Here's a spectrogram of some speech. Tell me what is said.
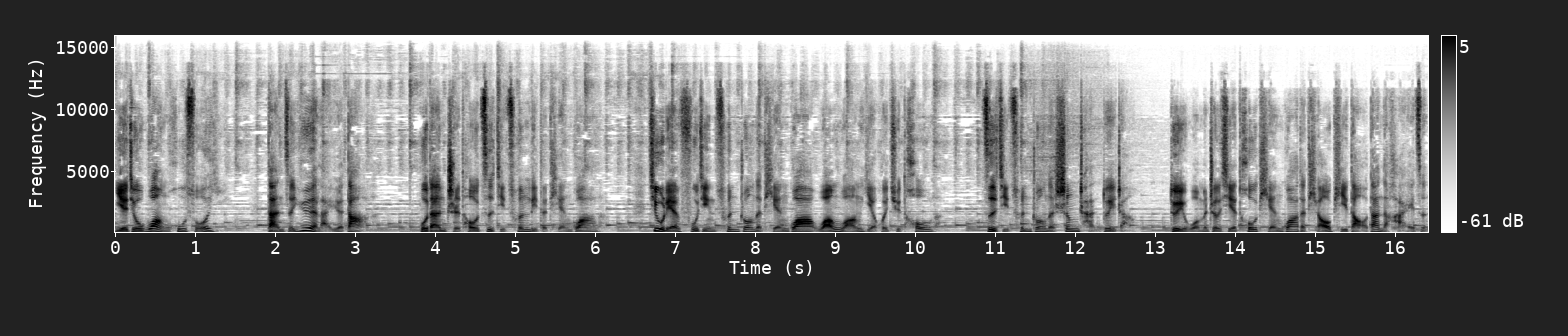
也就忘乎所以，胆子越来越大了。不单只偷自己村里的甜瓜了，就连附近村庄的甜瓜，往往也会去偷了。自己村庄的生产队长，对我们这些偷甜瓜的调皮捣蛋的孩子，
